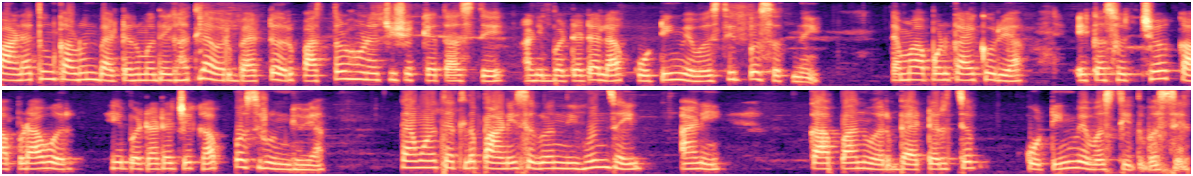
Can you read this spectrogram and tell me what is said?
पाण्यातून काढून बॅटरमध्ये घातल्यावर बॅटर पातळ होण्याची शक्यता असते आणि बटाट्याला कोटिंग व्यवस्थित बसत नाही. त्यामुळे आपण काय करूया एका स्वच्छ कापडावर हे बटाट्याचे काप पसरून घेऊया. त्यामुळे त्यातलं पाणी सगळं निघून जाईल आणि कापांवर बॅटरचं कोटिंग व्यवस्थित बसेल.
